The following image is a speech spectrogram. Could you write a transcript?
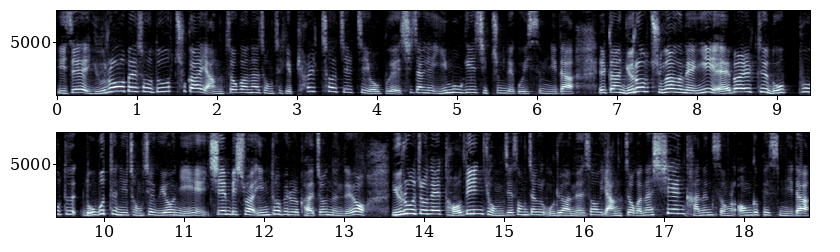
이제 유럽에서도 추가 양적 완화 정책이 펼쳐질지 여부에 시장의 이목이 집중되고 있습니다. 일단 유럽 중앙은행이 에발트 노포드, 노보트니 정책위원이 CNBC와 인터뷰를 가졌는데요. 유로존의 더딘 경제 성장을 우려하면서 양적 완화 시행 가능성을 언급했습니다.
